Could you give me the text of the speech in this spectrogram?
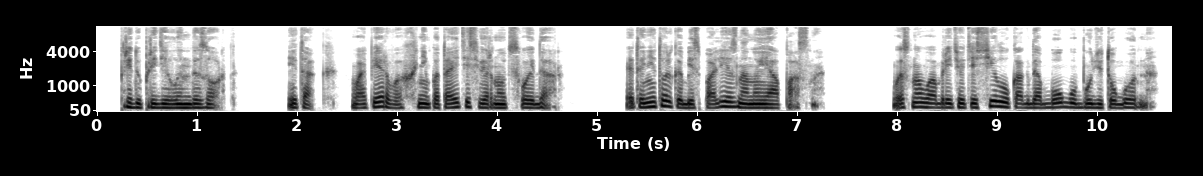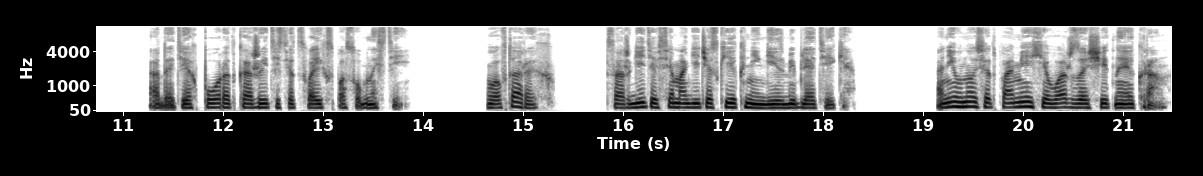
— предупредил Индезорт. «Итак, во-первых, не пытайтесь вернуть свой дар. Это не только бесполезно, но и опасно. Вы снова обретете силу, когда Богу будет угодно. А до тех пор откажитесь от своих способностей. Во-вторых, сожгите все магические книги из библиотеки. Они вносят помехи в ваш защитный экран.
